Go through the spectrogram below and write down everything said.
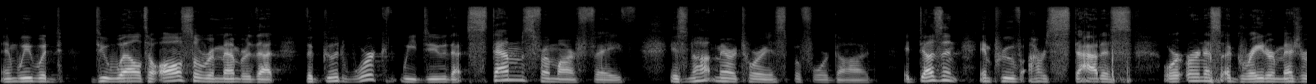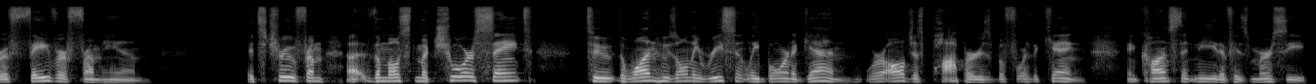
And we would do well to also remember that the good work we do that stems from our faith is not meritorious before God. It doesn't improve our status or earn us a greater measure of favor from Him. It's true from uh, the most mature saint to the one who's only recently born again. We're all just paupers before the King in constant need of His mercy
